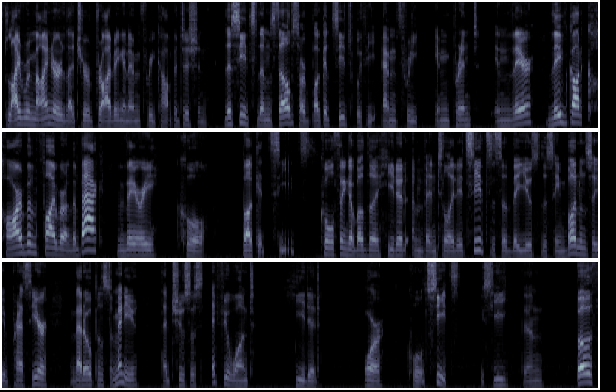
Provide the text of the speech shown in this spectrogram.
Slight reminder that you're driving an M3 competition. The seats themselves are bucket seats with the M3 imprint in there. They've got carbon fiber on the back, very cool bucket seats. Cool thing about the heated and ventilated seats is that they use the same button, so you press here and that opens the menu that chooses if you want heated or cooled seats. You see them both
